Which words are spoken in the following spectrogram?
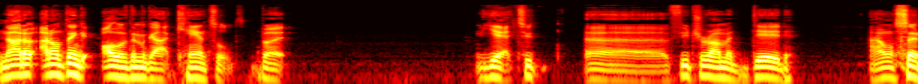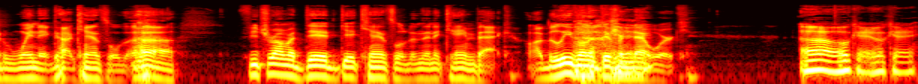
no, I don't, I don't think all of them got canceled, but yeah, to uh, Futurama did. I almost said when it got canceled. Uh, Futurama did get canceled, and then it came back. I believe on a different Okay. network. Oh, okay, okay.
